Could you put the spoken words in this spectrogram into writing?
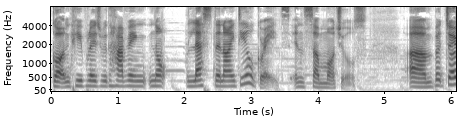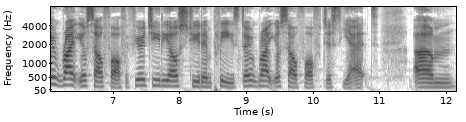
gotten pupillage with having not less than ideal grades in some modules. Um, but don't write yourself off. If you're a GDL student, please don't write yourself off just yet. Um,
